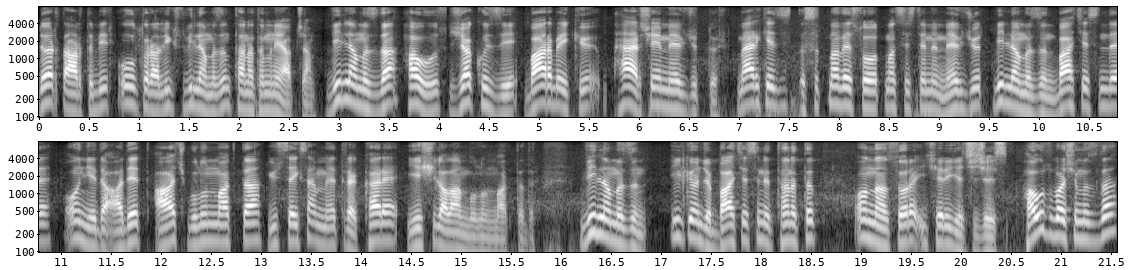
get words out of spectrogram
4 artı 1 ultra lüks villamızın tanıtımını yapacağım. Villamızda havuz, jacuzzi, barbekü her şey mevcuttur. Merkezi ısıtma ve soğutma sistemi mevcut. Villamızın bahçesinde 17 adet ağaç bulunmakta. 180 metrekare yeşil alan bulunmaktadır. Villamızın ilk önce bahçesini tanıtıp ondan sonra içeri geçeceğiz. Havuz başımızda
